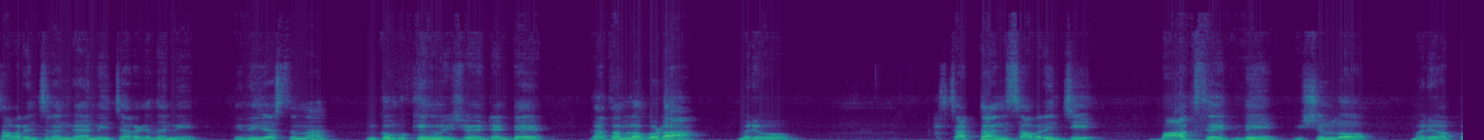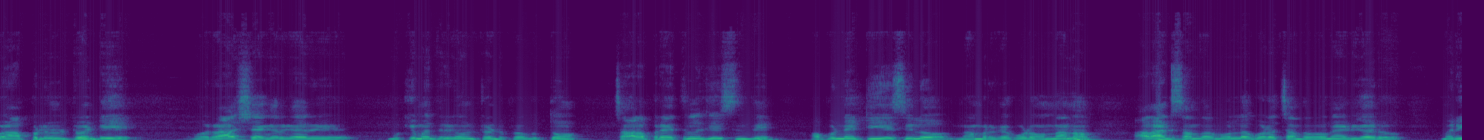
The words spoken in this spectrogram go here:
సవరించడం కానీ జరగదని తెలియజేస్తున్నా. ఇంకో ముఖ్యంగా విషయం ఏంటంటే గతంలో కూడా మరి చట్టాన్ని సవరించి బాక్సైట్ని విషయంలో మరి అప్పుడు అప్పుడు ఉన్నటువంటి రాజశేఖర్ గారి ముఖ్యమంత్రిగా ఉన్నటువంటి ప్రభుత్వం చాలా ప్రయత్నాలు చేసింది. అప్పుడు నేను టీఏసీలో మెంబర్గా కూడా ఉన్నాను. అలాంటి సందర్భంలో కూడా చంద్రబాబు నాయుడు గారు మరి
